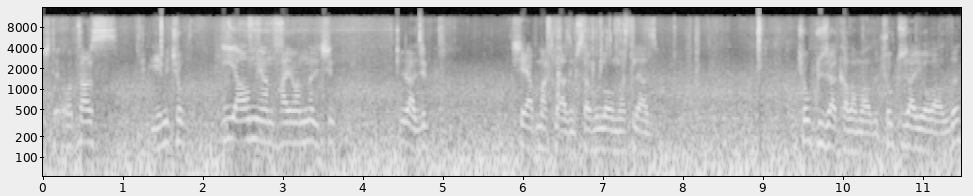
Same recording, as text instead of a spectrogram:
İşte o tarz yemi çok iyi almayan hayvanlar için birazcık şey yapmak lazım. Sabırlı olmak lazım. Çok güzel kalama aldı. Çok güzel yol aldı.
